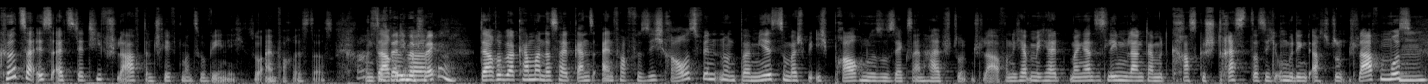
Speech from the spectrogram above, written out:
kürzer ist als der Tiefschlaf, dann schläft man zu wenig. So einfach ist das. und das werde ich mal tracken. darüber kann man das halt ganz einfach für sich rausfinden. Und bei mir ist zum Beispiel, ich brauche nur so sechseinhalb Stunden Schlaf. Und ich habe mich halt mein ganzes Leben lang damit krass gestresst, dass ich unbedingt acht Stunden schlafen muss. Mhm.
